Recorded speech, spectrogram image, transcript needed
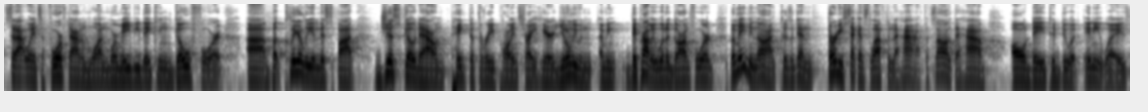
so that way it's a fourth down and one where maybe they can go for it. Uh, but clearly in this spot, just go down, take the three points right here. You don't even. I mean, they probably would have gone for it, but maybe not because again, 30 seconds left in the half. It's not like they have all day to do it anyways.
